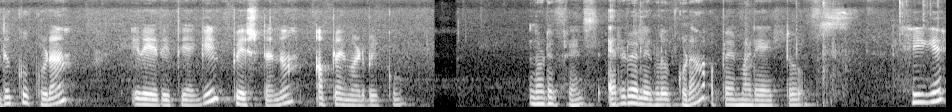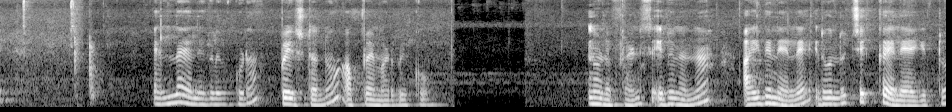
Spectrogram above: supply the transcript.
ಇದಕ್ಕೂ ಕೂಡ ಇದೇ ರೀತಿಯಾಗಿ ಪೇಸ್ಟನ್ನು ಅಪ್ಲೈ ಮಾಡಬೇಕು. ನೋಡಿ ಫ್ರೆಂಡ್ಸ್, ಎರಡು ಎಲೆಗಳು ಕೂಡ ಅಪ್ಲೈ ಮಾಡಿ ಆಯಿತು. ಹೀಗೆ ಎಲ್ಲ ಎಲೆಗಳಿಗೂ ಕೂಡ ಪೇಸ್ಟನ್ನು ಅಪ್ಲೈ ಮಾಡಬೇಕು. ನೋಡಿ ಫ್ರೆಂಡ್ಸ್ ಇದು ನನ್ನ ಐದನೇ ಎಲೆ. ಇದು ಒಂದು ಚಿಕ್ಕ ಎಲೆಯಾಗಿತ್ತು.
